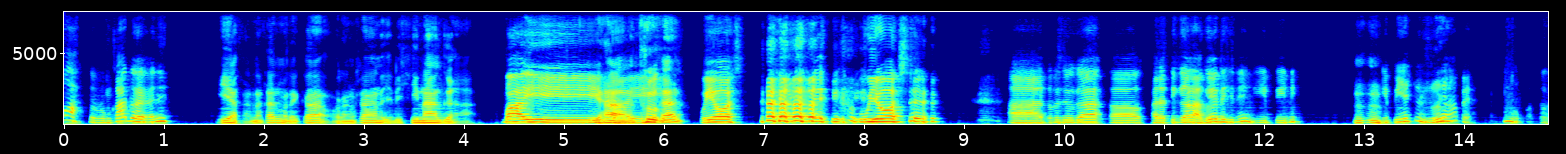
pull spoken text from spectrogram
Wah turun kado ya anjing. Iya karena kan mereka orang sana jadi sinaga baik ya baik. betul kan Wios. Wios. Ah, terus juga eh, ada tiga lagu ya di sini di EP ini. Mm-mm. EP-nya tuh judulnya apa ya? Lupa tuh.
